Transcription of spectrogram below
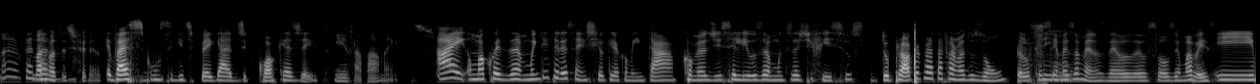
É Não vai verdade. fazer diferença. Vai conseguir te pegar de qualquer jeito. Exatamente. Ai, uma coisa muito interessante que eu queria comentar. Como eu disse, ele usa muitos artifícios do própria plataforma do Zoom, pelo que eu sei mais ou Sim. menos, né? Eu, eu só usei uma vez. E,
